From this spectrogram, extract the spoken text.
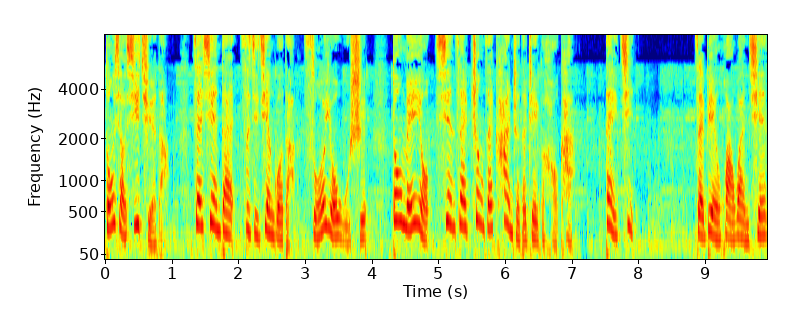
董小希觉得，在现代自己见过的所有舞狮都没有现在正在看着的这个好看、带劲。在变化万千、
